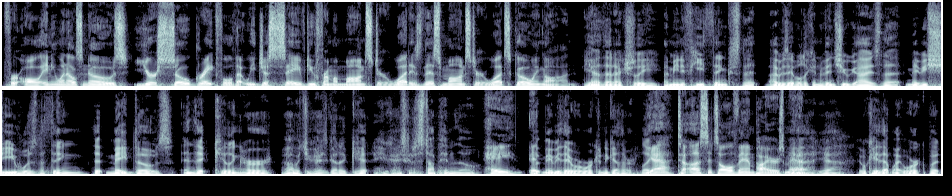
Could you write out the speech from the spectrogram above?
For all anyone else knows, you're so grateful that we just saved you from a monster. What is this monster? What's going on? Yeah, that actually, I mean, if he thinks that I was able to convince you guys that maybe she was the thing that made those and that killing her, oh, but you guys gotta get, you guys gotta stop him though. Hey, it, But maybe they were working together. Like, yeah, to us, it's all vampires, man. Yeah, yeah. Okay, that might work, but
